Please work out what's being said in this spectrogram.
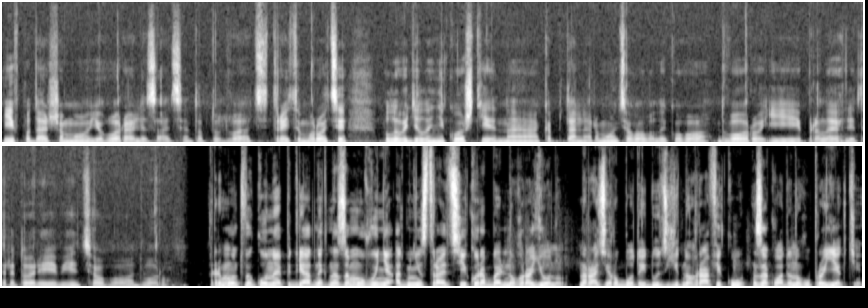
і в подальшому його реалізація. Тобто, в 2023 році були виділені кошти на капітальний ремонт цього великого двору і прилеглі території від цього двору. Ремонт виконує підрядник на замовлення адміністрації корабельного району. Наразі роботи йдуть згідно графіку, закладеного у проєкті.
